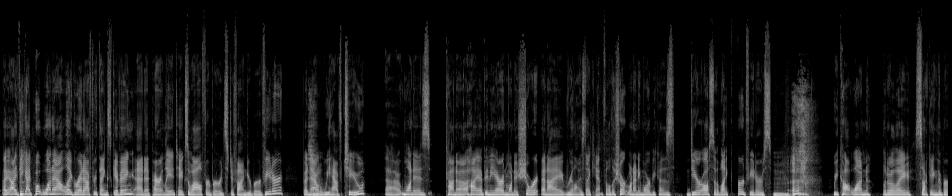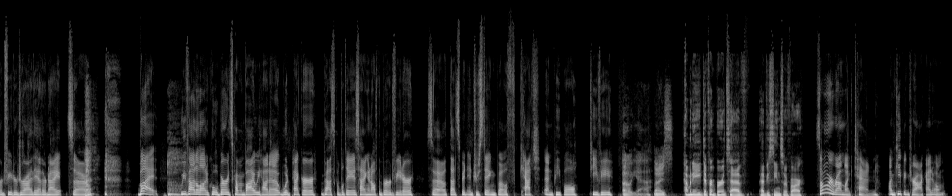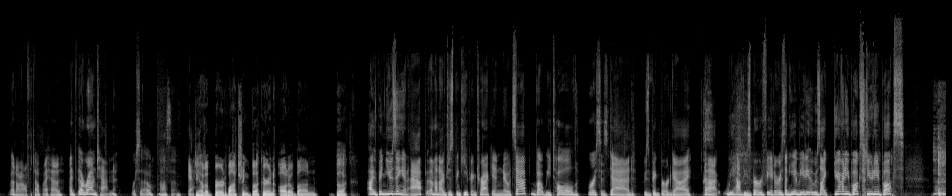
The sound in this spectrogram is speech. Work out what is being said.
I, I think I put one out like right after Thanksgiving, and apparently it takes a while for birds to find your bird feeder. But now we have two. Uh, one is kind of high up in the air, and one is short. And I realized I can't fill the short one anymore because deer also like bird feeders. we caught one literally sucking the bird feeder dry the other night. So, but we've had a lot of cool birds coming by. We had a woodpecker the past couple days hanging off the bird feeder. So that's been interesting, both cat and people TV. Oh yeah. Nice. How many different birds have have you seen so far? Somewhere around like 10. I'm keeping track. I don't I don't know off the top of my head. I, around 10 or so. Awesome. Yeah. Do you have a bird watching book or an Audubon book? I've been using an app and then I've just been keeping track in Notes app. But we told Royce's dad, who's a big bird guy, that we have these bird feeders. And he immediately was like, Do you have any books? Do you need books?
